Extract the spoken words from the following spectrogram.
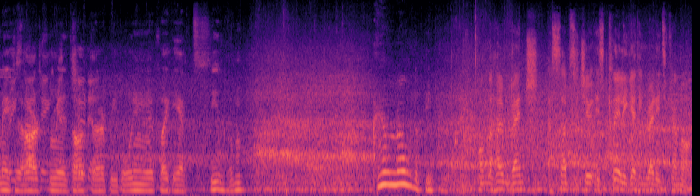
makes it hard for me to talk to other people, even if I can't see them. I don't know the people. On the home bench, a substitute is clearly getting ready to come on.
